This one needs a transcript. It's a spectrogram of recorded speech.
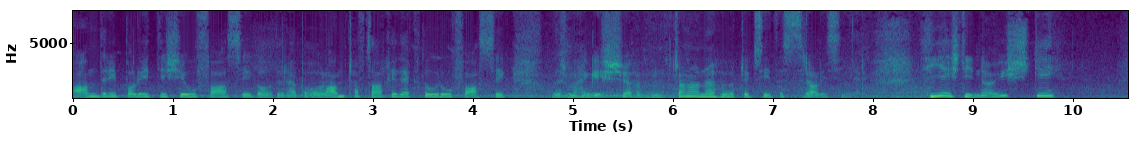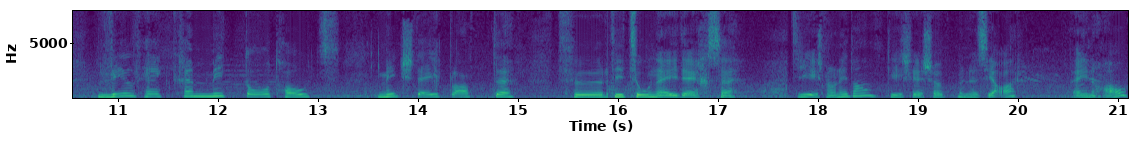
andere politische Auffassungen oder eben auch Landschaftsarchitekturauffassung. Das war manchmal ähm, schon noch eine Hürde gewesen, das zu realisieren. Hier ist die neueste Wildhecke mit Totholz, mit Steinplatten für die Zauneidechsen. Die ist noch nicht lang, die ist erst etwa ein Jahr, eineinhalb.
